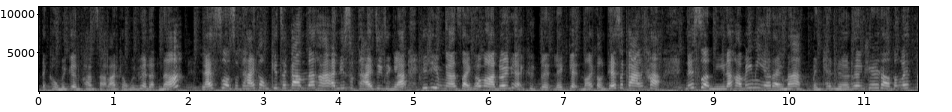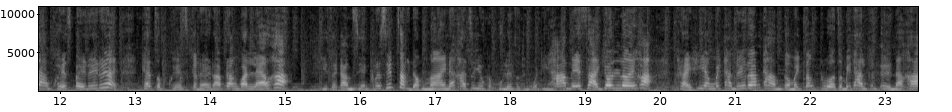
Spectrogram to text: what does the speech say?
แต่คงไม่เกินความสามารถของเพื่อนๆหรอกนะและส่วนสุดท้ายของกิจกรรมนะคะ อันนี้สุดท้ายจริงๆแล้วที่ทีมงานใส่เข้ามาด้วยเนี่ยคือเกล็ดเล็กเกล็ดน้อยของเทศกาลค่ะ ในส่วนนี้นะคะไม่มีอะไรมากเป็นแค่เนื้อเรื่องที่เราต้องเล่นตามเควสไปเรื่อยๆ แค่จบเควสก็ได้รับรางวัลแล้วค่ะ กิจกรรมเสียงกระซิบจากดอกไม้นะคะ จะอยู่กับผู้เล่นจนถึงวันที่ 5 เมษายนเลยค่ะ ใครที่ยังไม่ทันได้เริ่มทำก็ไม่ต้องกลัวจะไม่ทันคนอื่นนะคะ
